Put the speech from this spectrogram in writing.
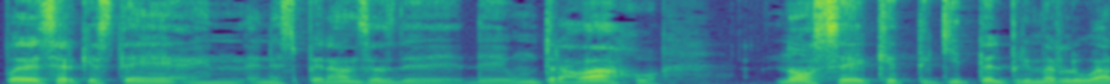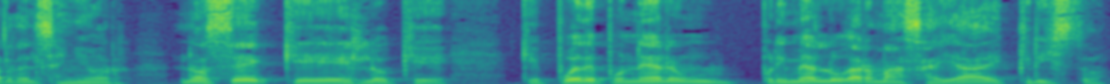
puede ser que esté en, esperanzas de, de un trabajo. No sé qué te quita el primer lugar del Señor, no sé qué es lo que que puede poner un primer lugar más allá de Cristo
